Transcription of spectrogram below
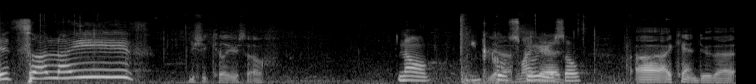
It's alive. You should kill yourself. No, you can Yeah, go screw bad. yourself. Uh, I can't do that.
